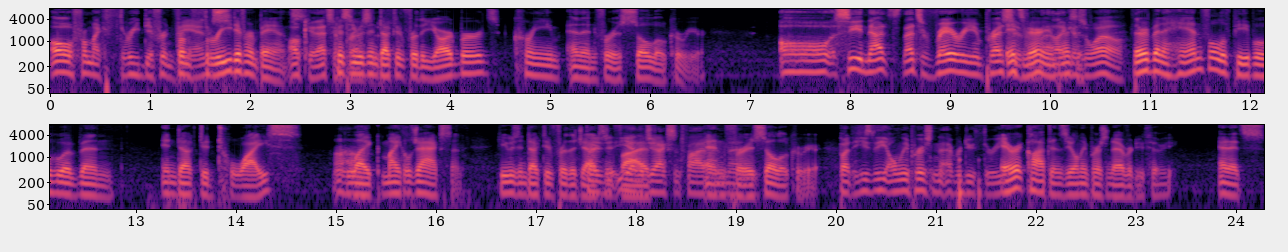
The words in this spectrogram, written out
Oh, from like three different from bands. three different bands. Okay, that's because he was inducted for the Yardbirds, Cream, and then for his solo career. Oh, see, and that's that's very impressive. It's very I like impressive as well. There have been a handful of people who have been inducted twice, Uh-huh. like Michael Jackson. He was inducted for the Jackson yeah, the Five, Jackson Five, and, and for his solo career. But he's the only person to ever do three. Eric Clapton's the only person to ever do three, and it's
